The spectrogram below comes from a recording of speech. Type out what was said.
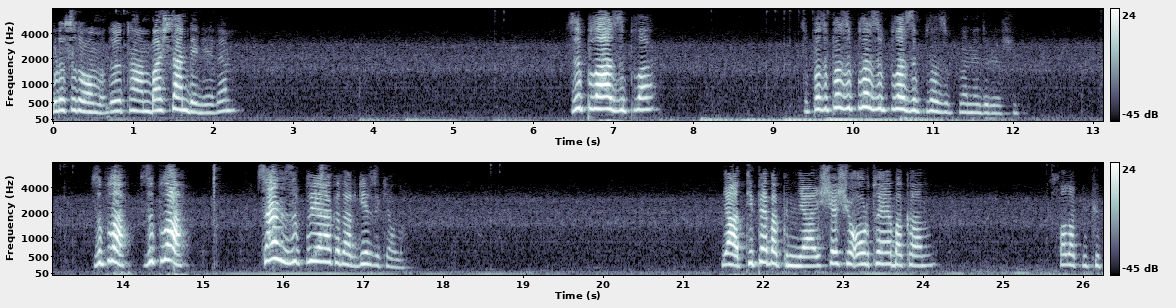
Burası da olmadı. Tamam baştan deneyelim. Zıpla zıpla. Zıpla zıpla zıpla zıpla zıpla zıpla ne duruyorsun? Zıpla zıpla. Sen zıplayana kadar gerizekalı. Ya tipe bakın ya şaşı ortaya bakan. Salak bir küp.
